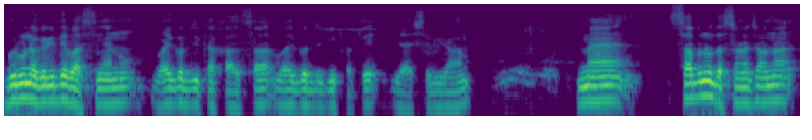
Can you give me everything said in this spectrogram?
ਗੁਰੂ ਨਗਰੀ ਦੇ ਵਾਸੀਆਂ ਨੂੰ ਵਾਹਿਗੁਰੂ ਜੀ ਕਾ ਖਾਲਸਾ, ਵਾਹਿਗੁਰੂ ਜੀ ਕੀ ਫਤਿਹ, ਜੈ ਸ਼੍ਰੀ ਰਾਮ। ਮੈਂ ਸਭ ਨੂੰ ਦੱਸਣਾ ਚਾਹੁੰਦਾ,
